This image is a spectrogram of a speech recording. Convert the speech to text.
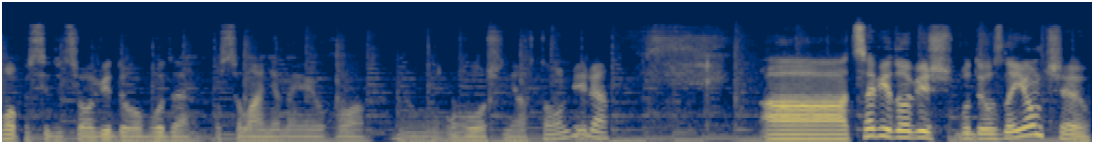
в описі до цього відео буде посилання на його ну, оголошення автомобіля. А це відео більш буде ознайомче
